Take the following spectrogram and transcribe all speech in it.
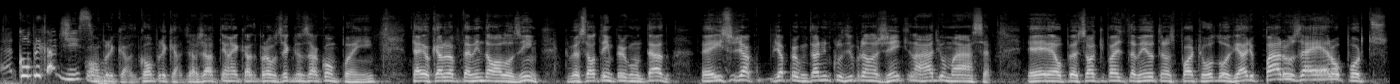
É complicadíssimo. Complicado, complicado. Já já tem um recado para você que nos acompanha, hein? Tá, eu quero também dar um alôzinho, que o pessoal tem perguntado. É, isso já, já perguntaram, inclusive, para a gente na Rádio Massa. É, o pessoal que faz também o transporte rodoviário para os aeroportos.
